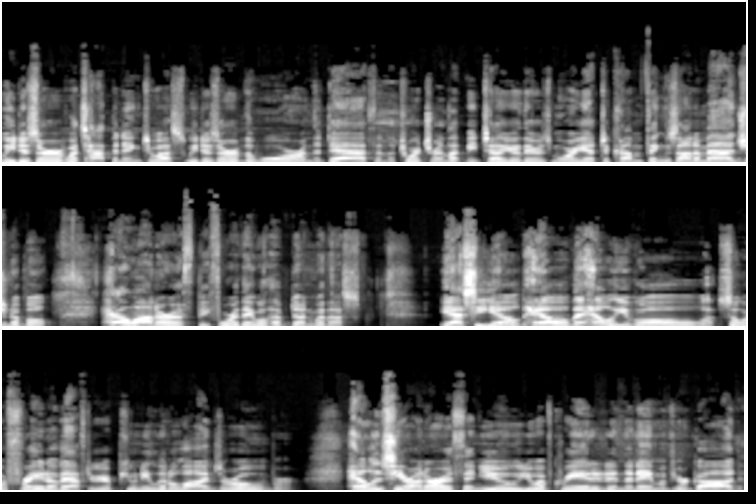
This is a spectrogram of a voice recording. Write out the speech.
We deserve what's happening to us. We deserve the war and the death and the torture. And let me tell you, there's more yet to come, things unimaginable. Hell on earth before they will have done with us. Yes, he yelled, Hell, the hell you've all so afraid of after your puny little lives are over. Hell is here on earth, and you, you have created in the name of your God.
